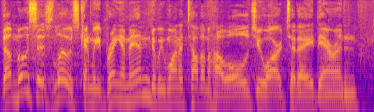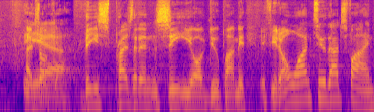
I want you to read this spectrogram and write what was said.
The Moose is loose. Can we bring him in? Do we want to tell them how old you are today, Darren? It's Yeah. okay. The president and CEO of DuPont. If you don't want to, that's fine.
